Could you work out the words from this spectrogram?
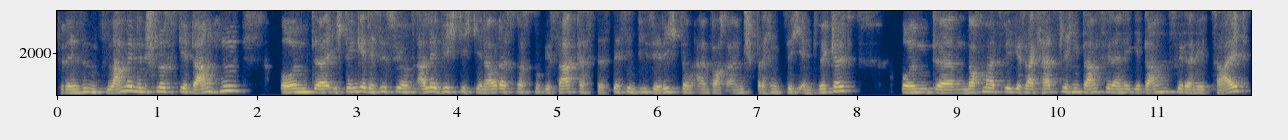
für diesen flammenden Schlussgedanken. Und äh, ich denke, das ist für uns alle wichtig, genau das, was du gesagt hast, dass das in diese Richtung einfach entsprechend sich entwickelt. Und äh, nochmals, wie gesagt, herzlichen Dank für deine Gedanken, für deine Zeit.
